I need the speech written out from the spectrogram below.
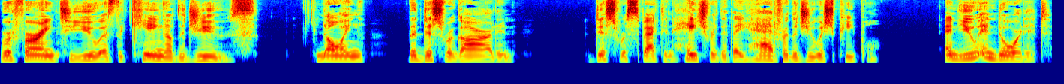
referring to you as the king of the Jews, knowing the disregard and disrespect and hatred that they had for the Jewish people. And you endured it.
